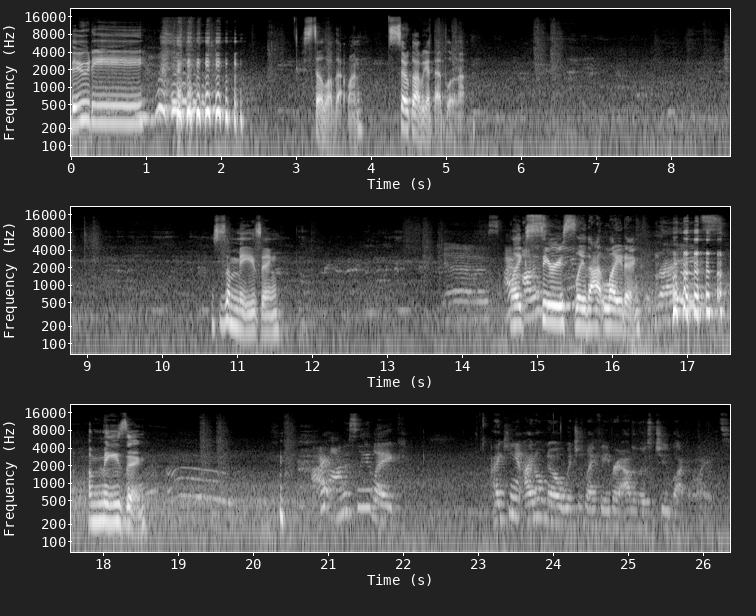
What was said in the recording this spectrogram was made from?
Booty. Still love that one. So glad we got that blown up. This is amazing. Yes. Like seriously, that lighting. Right. amazing. I honestly like. I can't. I don't know which is my favorite out of those two black and whites.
